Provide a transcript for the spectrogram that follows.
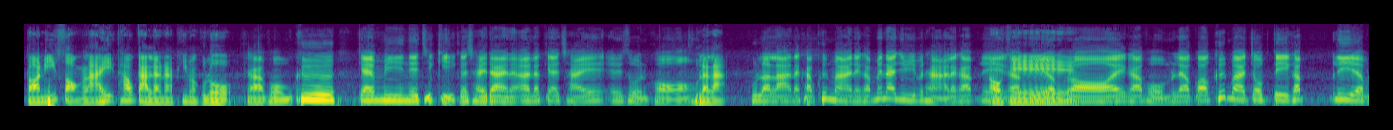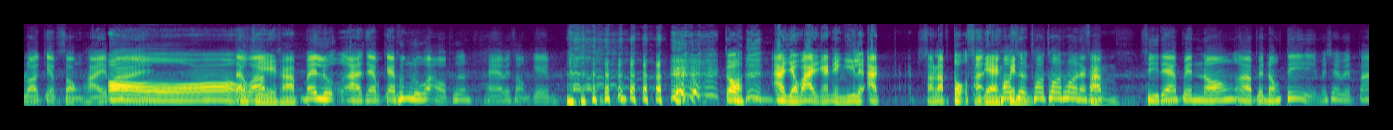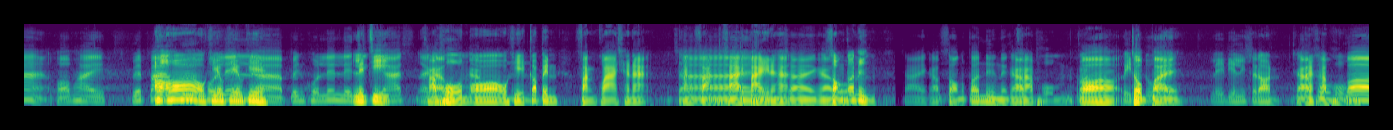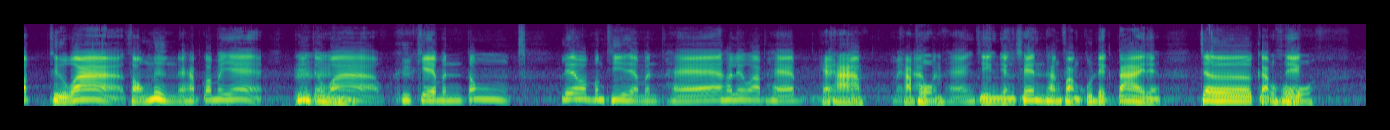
ตอนนี้สองไลท์เท่ากันแล้วนะพี่มากุโร่ครับผมคือแกมีเนจิกิก็ใช้ได้นะอะแล้วแกใช้ในส่วนของคุละละ คุราระนะครับขึ้นมาเนี่ยครับไม่น่าจะมีปัญหาแล้วครับนี่โอคเครับเรียบร้อยครับผมแล้วก็ขึ้นมาโจมตีครับเรียบร้อยเก็บ2ไพ่อ๋ไปอแต่โอว่าเคครับ ไม่รู้อาจจะแกเพิ่งรู้ว่าอ๋อเพื่อนแพ้ไป2เกมก็อะอย่าว่าอย่างนั้นอย่างนี้เลยอะสำหรับโต๊ะสีแดงอะเป็นโทษโทษโทษนะครัฝั่บง สีแดงเป็นน้องอ่าเป็นน้องตี้ ไม่ใช่เวสป้า ขออภัยเวสป้าอ๋อคือโอเคคนโอเคเล่นโอเคอ่าเป็นคนเล่นเลเลจิจิกัสนะครับผมอ๋อครับโอเค ก็เป็นฝั่งขวาชนะทางฝั่งซ้ายไปนะฮะใช่ครับสองต่อหนึ่งใช่ครับสองต่อหนึ่งนะครับ ครับผมก็จบไปเรเดียลิซาดอนครับนะครับผผมม ก็ถือว่า2-1นะครับก็ไม่แย่เพียงแต่อืม ว่าคือเกมมันต้องเรียกว่าบางทีเนี่ยมันแพ้เขาเรียกว่าแพ้แพ้ทาง แมตช์ครับอัพผมมันแพ้จริงอย่างเช่นทางฝั่งคุณเด็กใต้เนี่ย เจอกับโอ้โห เด็ก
